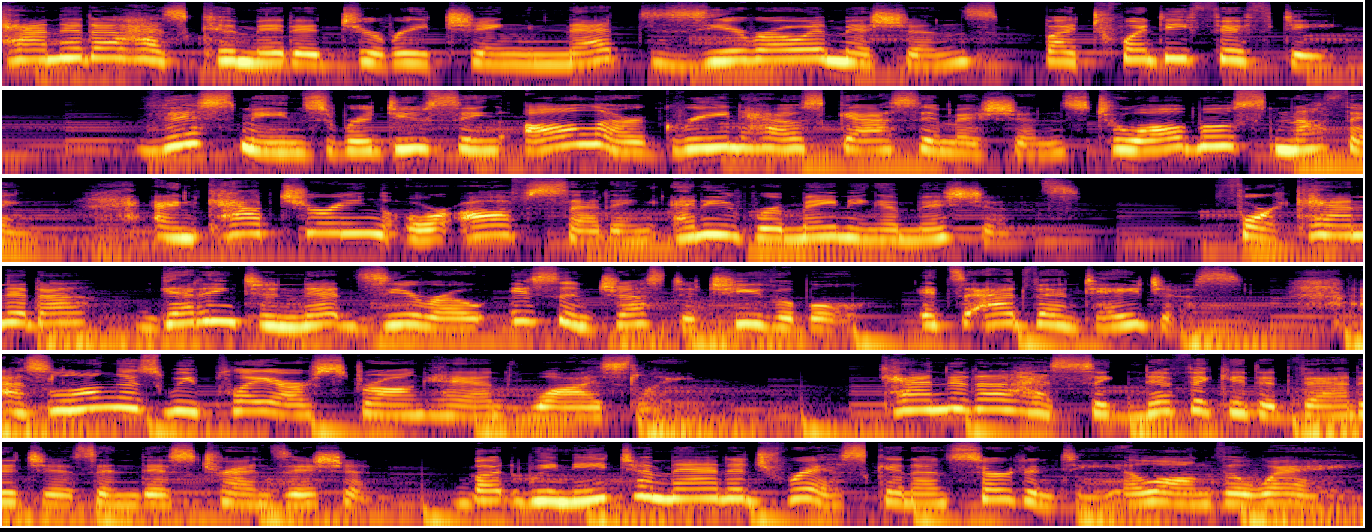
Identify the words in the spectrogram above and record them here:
Canada has committed to reaching net zero emissions by 2050. This means reducing all our greenhouse gas emissions to almost nothing and capturing or offsetting any remaining emissions. For Canada, getting to net zero isn't just achievable, it's advantageous, as long as we play our strong hand wisely. Canada has significant advantages in this transition, but we need to manage risk and uncertainty along the way.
